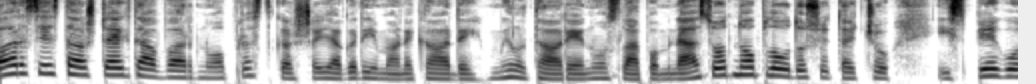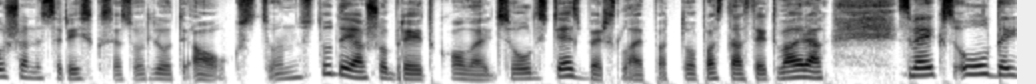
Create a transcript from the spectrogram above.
varas iestāžu teiktā var noprast, ka šajā gadījumā nekādi militārie noslēpumi nesot noplūduši, taču izspiegošanas risks esot ļoti augsts. Un studijā šobrīd kolēģis Uldis Česbergs, lai par to pastāstītu vairāk. Sveiks, Uldi!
